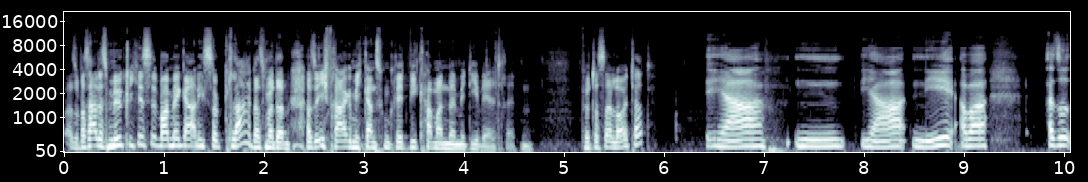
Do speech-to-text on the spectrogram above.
also was alles möglich ist, war mir gar nicht so klar, dass man dann also ich frage mich ganz konkret, wie kann man damit die Welt retten? Wird das erläutert? Ja, ja, nee, aber also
